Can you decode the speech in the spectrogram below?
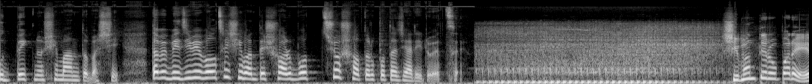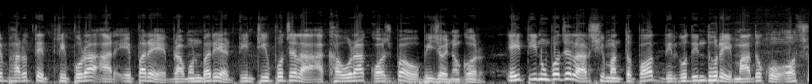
উদ্বিগ্ন সীমান্তবাসী। তবে বিজিবি বলছে সীমান্তে সর্বোচ্চ সতর্কতা জারি রয়েছে। সীমান্তের ওপারে ভারতের ত্রিপুরা আর এপারে ব্রাহ্মণবাড়িয়ার তিনটি উপজেলা আখাউড়া, কসবা ও বিজয়নগর। এই তিন উপজেলার সীমান্ত পথ দীর্ঘদিন ধরে মাদক ও অস্ত্র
